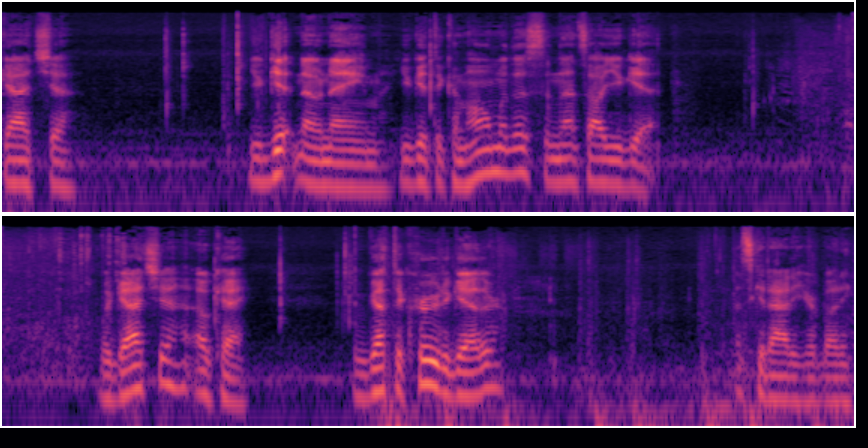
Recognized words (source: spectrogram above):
Gotcha. You get no name. You get to come home with us, and that's all you get. We got you? Okay. We've got the crew together. Let's get out of here, buddy.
